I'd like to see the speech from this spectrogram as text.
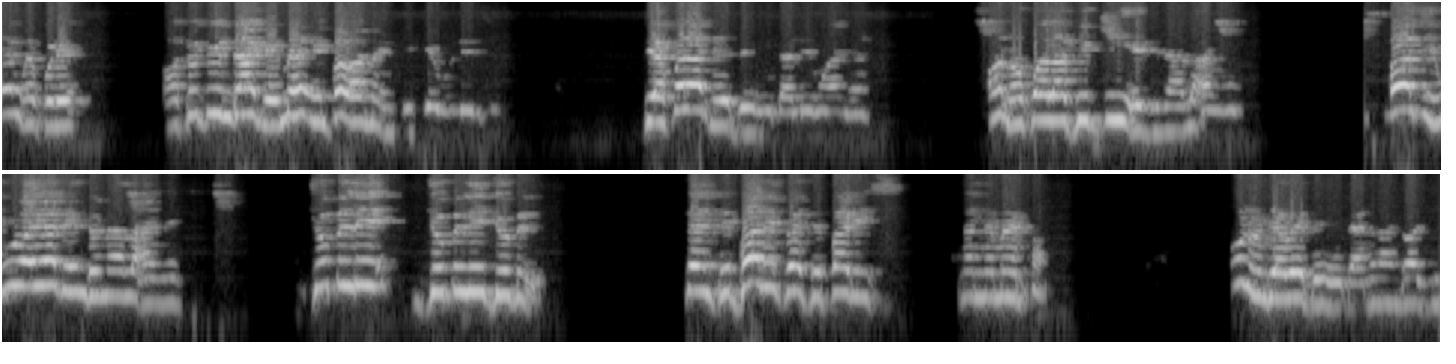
e nwekwara ọtụtụ ndị a ga-eme impawamenti nke wulezi diakwara na ebe ngala nwe ọ nọkwala 50 years n'ala anyị. oji wuro ya dị ndụ n'ala anyị jubili jubili then the body first the parish na nnemerempa unu bịa wee bere bịa na ngọzi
